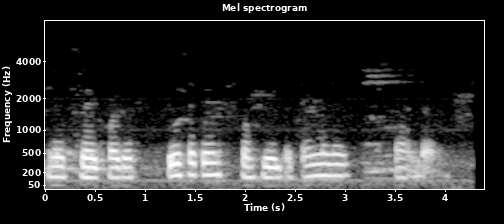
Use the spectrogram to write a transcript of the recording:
Let's wait for just 2 seconds, complete the 10 minutes and done.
